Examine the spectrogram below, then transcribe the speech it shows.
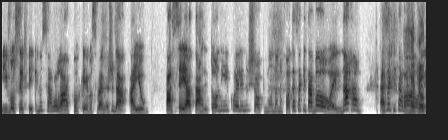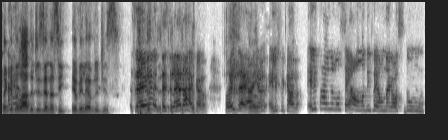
e você fique no celular, porque você vai me ajudar. Aí eu passei a tarde todinha com ele no shopping, mandando foto, essa aqui tá boa. Ele, não, essa aqui tá boa. A Raquel ele, tá aqui não. do lado dizendo assim, eu me lembro disso. Você, você se lembra, Raquel? Pois é, aí eu, ele ficava, ele tá indo não sei aonde ver um negócio do,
